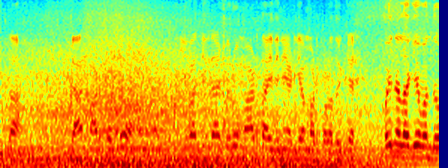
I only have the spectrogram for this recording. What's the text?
ಅಂತ ಪ್ಲ್ಯಾನ್ ಮಾಡಿಕೊಂಡು ಇವತ್ತಿಂದ ಶುರು ಮಾಡ್ತಾ ಇದ್ದೀನಿ ಅಡುಗೆ ಮಾಡ್ಕೊಳ್ಳೋದಕ್ಕೆ. ಫೈನಲಾಗಿ ಒಂದು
